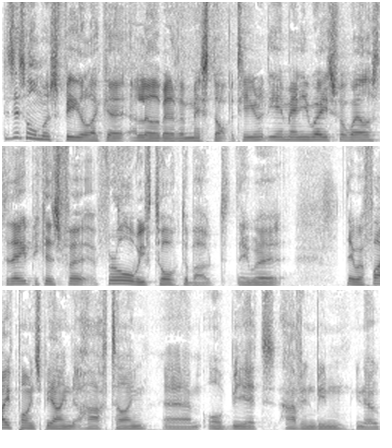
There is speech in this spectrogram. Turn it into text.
does this almost feel like a, a little bit of a missed opportunity in many ways for Wales today? Because for, for all we've talked about, they were they were five points behind at half time, um, albeit having been you know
